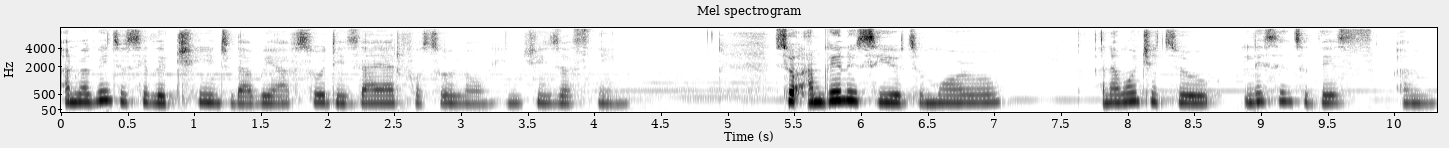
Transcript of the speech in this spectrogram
And we're going to see the change that we have so desired for so long in Jesus' name. So I'm going to see you tomorrow. And I want you to listen to this um,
